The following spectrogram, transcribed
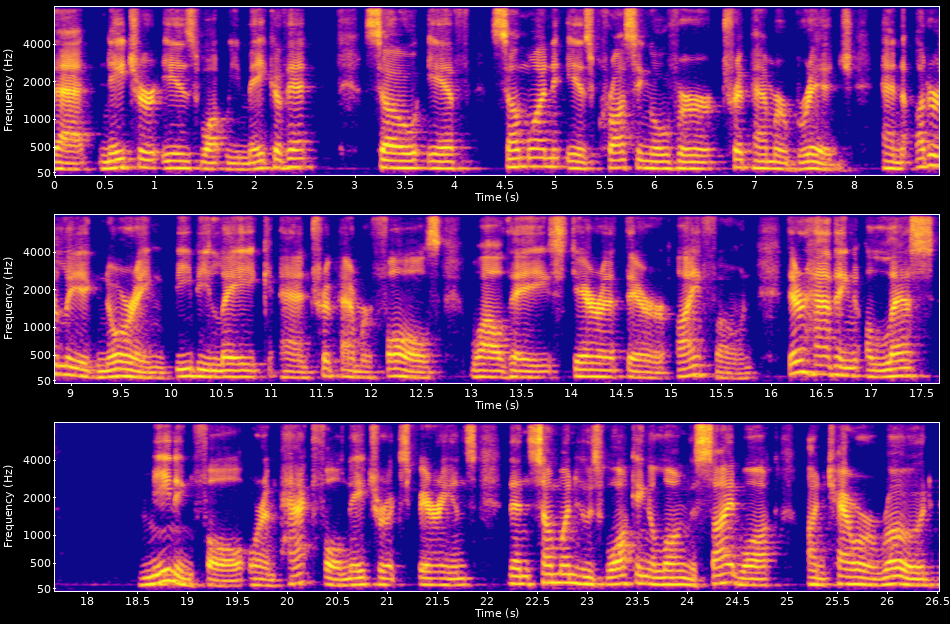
that nature is what we make of it. So if someone is crossing over Trip Hammer Bridge and utterly ignoring Beebe Lake and Trip Hammer Falls while they stare at their iPhone, they're having a less meaningful or impactful nature experience than someone who's walking along the sidewalk on Tower Road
